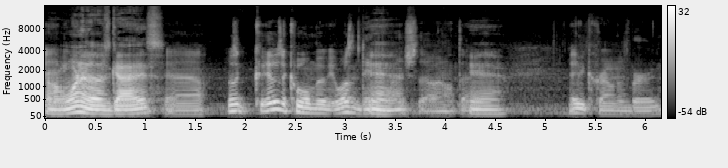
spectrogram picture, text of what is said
or one of those guys. Yeah, was a, it was a cool movie. It wasn't David Yeah. Lynch though. I don't think. Yeah. Maybe Cronenberg.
